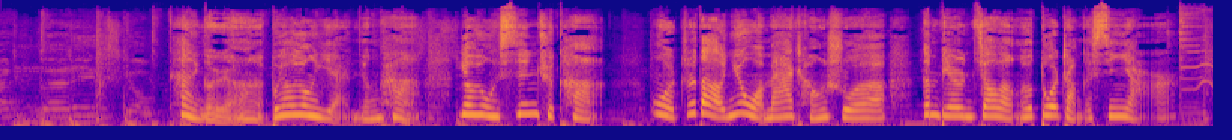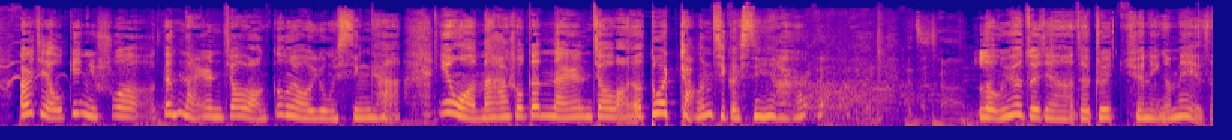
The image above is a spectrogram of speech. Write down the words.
看一个人不要用眼睛看，要用心去看。我知道，因为我妈常说，跟别人交往要多长个心眼儿。而且我跟你说，跟男人交往更要用心看，因为我妈说，跟男人交往要多长几个心眼儿。冷月最近啊，在追群里一个妹子，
